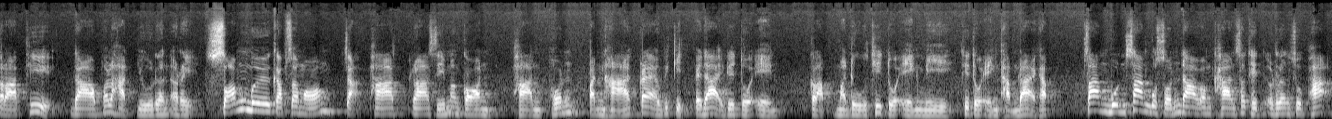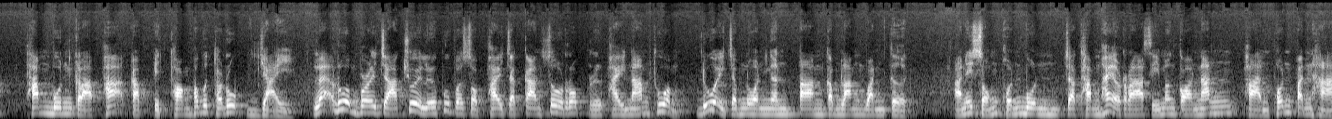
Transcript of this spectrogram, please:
ตราบที่ดาวพฤหัสอยู่เรือนอริสองมือกับสมองจะพาราศีมังกร ผ่านพ้นปัญหาแก้วิกฤตไปได้ด้วยตัวเอง กลับมาดูที่ตัวเองมีที่ตัวเองทำได้ครับสร้างบุญสร้างกุศลดาวอังคารสถิตเรือนสุภะ ทำบุญกราบพระกับปิดทองพระพุทธรูปใหญ่ และร่วมบริจาคช่วยเหลือผู้ประสบภัยจากการสู้รบหรือภัยน้ำท่วม ด้วยจำนวนเงินตามกำลังวันเกิดอันนี้สงผลบุญจะทำให้ราศีมังกรนั้น ผ่านพ้นปัญหา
